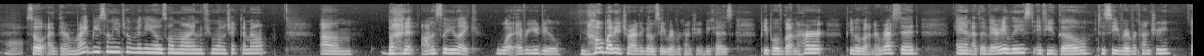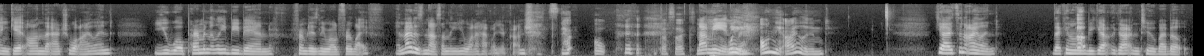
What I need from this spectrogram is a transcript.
oh, So I, there might be some YouTube videos online if you want to check them out. Um, but honestly, like whatever you do, nobody try to go see River Country because people have gotten hurt, people have gotten arrested, and at the very least, if you go to see River Country and get on the actual island, you will permanently be banned from Disney World for life, and that is not something you want to have on your conscience. oh, that sucks. not me anyway. Wait, on the island. Yeah, it's an island that can only be got, gotten to by boat.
